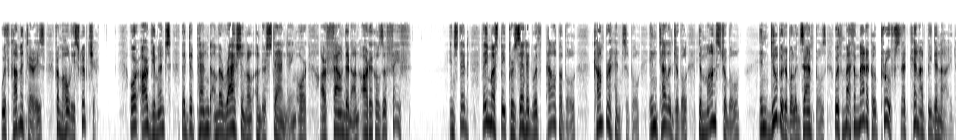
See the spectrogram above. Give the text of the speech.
with commentaries from Holy Scripture or arguments that depend on the rational understanding or are founded on articles of faith. Instead, they must be presented with palpable, comprehensible, intelligible, demonstrable, indubitable examples with mathematical proofs that cannot be denied.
